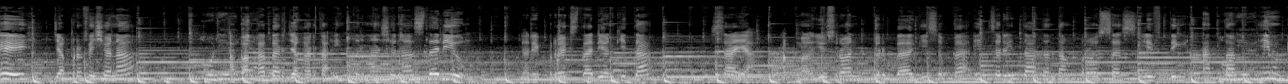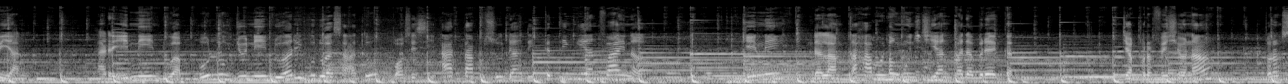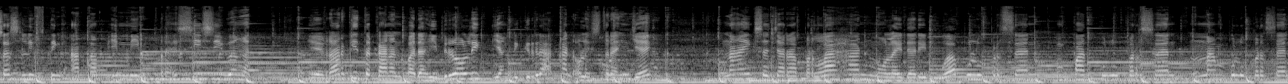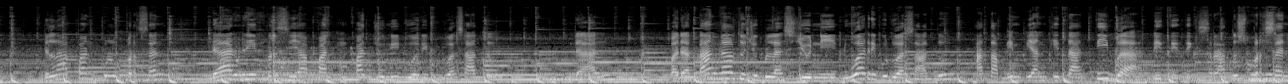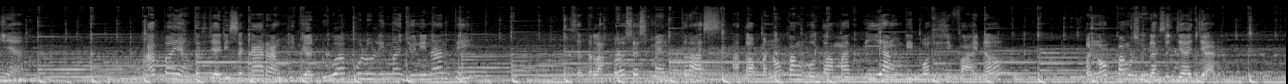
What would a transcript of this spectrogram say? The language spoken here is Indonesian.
Hey, Jak Profesional, apa kabar Jakarta International Stadium? Dari proyek stadion kita, saya, Akmal Yusron, berbagi sebaik cerita tentang proses lifting atap impian. Hari ini 20 Juni 2021, posisi atap sudah di ketinggian final. Kini dalam tahap penguncian pada bracket. Jak Profesional, proses lifting atap ini presisi banget Hierarki tekanan pada hidrolik yang digerakkan oleh strain jack naik secara perlahan mulai dari 20%, 40%, 60%, 80% dari persiapan 4 Juni 2021. Dan pada tanggal 17 Juni 2021, atap impian kita tiba di titik 100%-nya. Apa yang terjadi sekarang hingga 25 Juni nanti? Setelah proses main truss atau penopang utama tiang di posisi final, penopang sudah sejajar,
